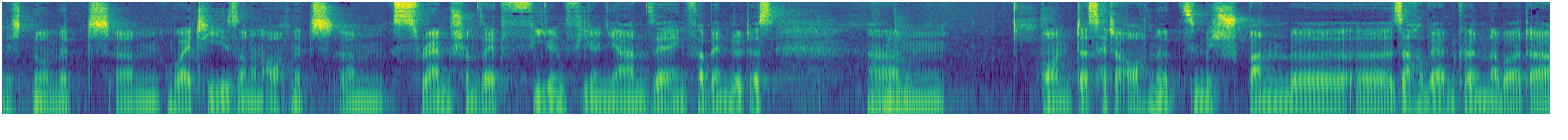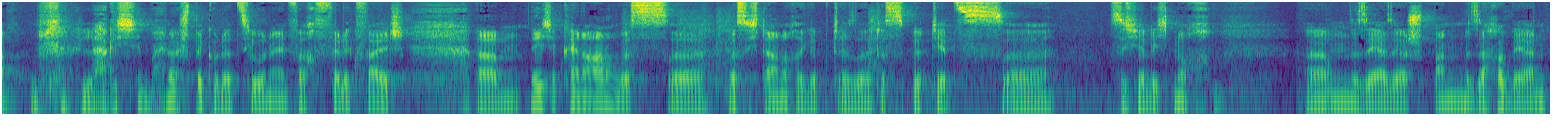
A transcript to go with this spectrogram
nicht nur mit ähm, YT, sondern auch mit ähm, SRAM schon seit vielen, vielen Jahren sehr eng verbändelt ist. Ähm, und das hätte auch eine ziemlich spannende äh, Sache werden können, aber da lag ich in meiner Spekulation einfach völlig falsch. Ähm, nee, ich habe keine Ahnung, was, äh, was sich da noch ergibt. Also das wird jetzt äh, sicherlich noch ähm, eine sehr, sehr spannende Sache werden.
